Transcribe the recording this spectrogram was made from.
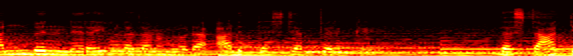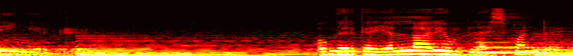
அன்பின் நிறைவில் தான் நம்மளோட அடுத்த ஸ்டெப் இருக்குது த ஸ்டார்டிங் இருக்குது உங்க இருக்க எல்லாரையும் பிளஸ் பண்ணுறேன்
